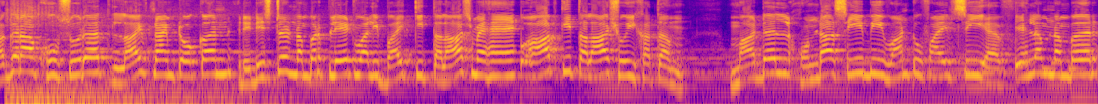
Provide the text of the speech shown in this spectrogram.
अगर आप खूबसूरत life time token registered number plate वाली बाइक की तलाश में हैं तो आपकी तलाश हुई खत्म। Model Honda C B one two five C F एहलम नंबर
